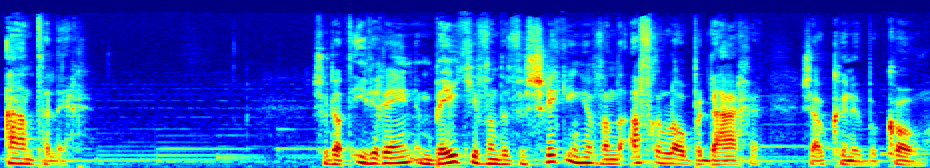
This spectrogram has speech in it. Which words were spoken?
aan te leggen. Zodat iedereen een beetje van de verschrikkingen van de afgelopen dagen zou kunnen bekomen.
